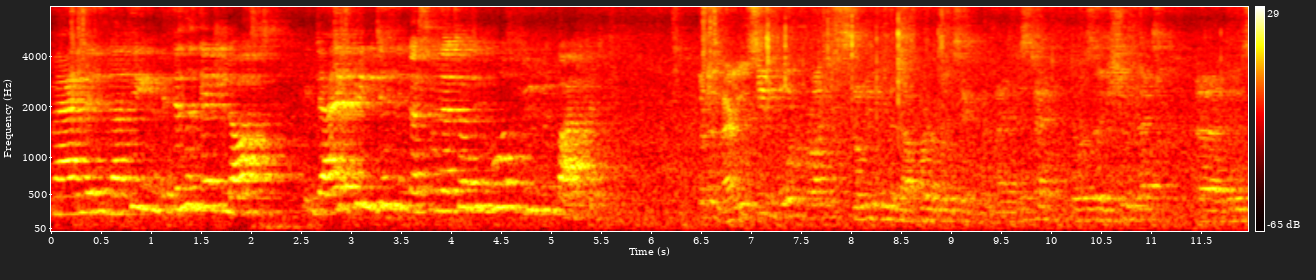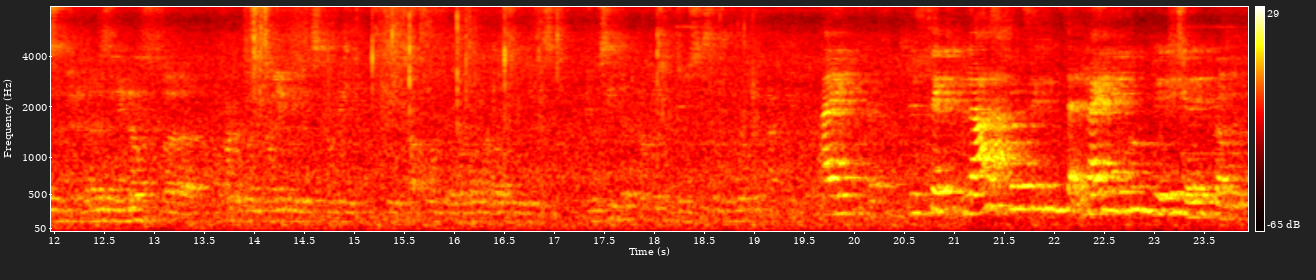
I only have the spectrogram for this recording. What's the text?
man, there is nothing, it doesn't get lost. It directly reaches the customer, that's what the most beautiful part of it. But have you seen more projects coming in the affordable segment? I understand there was an issue that uh, there is there is enough uh, affordable dwelling units coming to support the overall housing units. Do you see that coming? Do you see some movement happening? I, the sec, last one second line, I couldn't really hear it properly.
